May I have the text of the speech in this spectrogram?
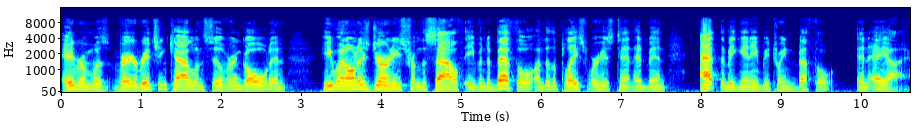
Abram was very rich in cattle and silver and gold, and he went on his journeys from the south even to Bethel, unto the place where his tent had been at the beginning between Bethel and Ai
